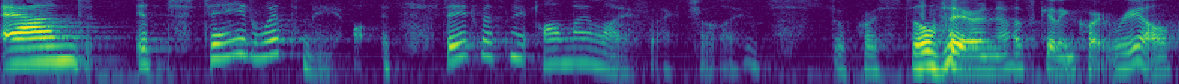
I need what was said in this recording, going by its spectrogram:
And it stayed with me. It stayed with me all my life, actually. It's, of course, still there, and now it's getting quite real.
